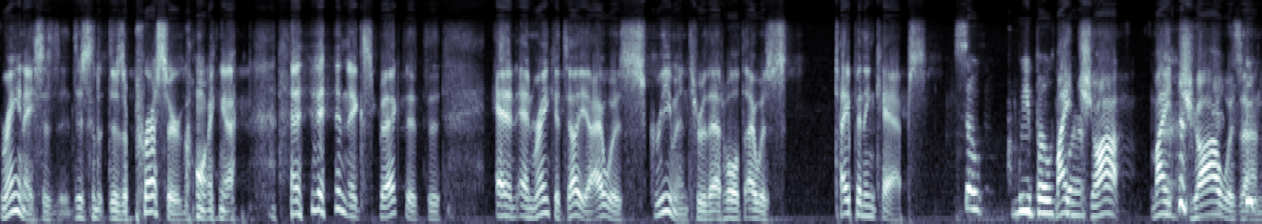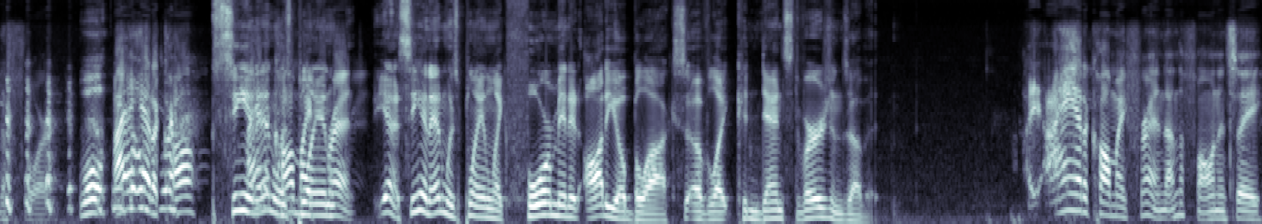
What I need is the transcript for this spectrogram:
Rain, I said, "There's a, there's a presser going on." I didn't expect it to, and and Rain could tell you, I was screaming through that whole. I was typing in caps. So we both My were. jaw, my jaw was on the floor. Well, I had a both were. call. I had CNN to was call my playing. Yeah, CNN was playing like four minute audio blocks of like condensed versions of it. I, I had to call my friend on the phone and say,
